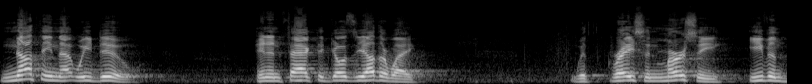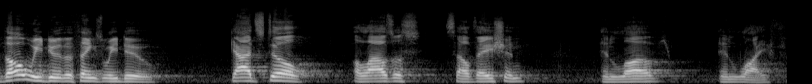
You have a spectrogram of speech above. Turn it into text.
Nothing that we do. And in fact, it goes the other way. With grace and mercy, even though we do the things we do, God still allows us salvation and love and life.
